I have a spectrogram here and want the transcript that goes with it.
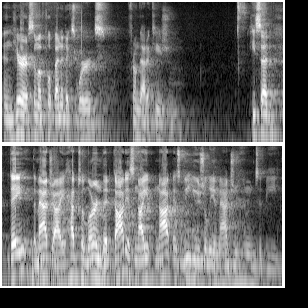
And here are some of Pope Benedict's words from that occasion. He said, They, the Magi, had to learn that God is not as we usually imagine him to be.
